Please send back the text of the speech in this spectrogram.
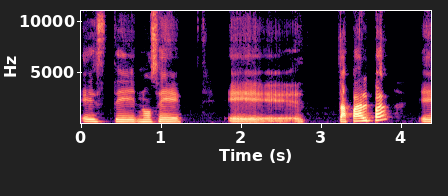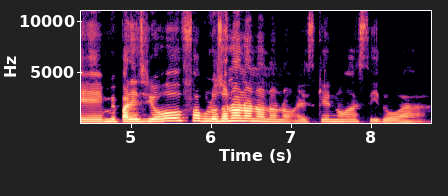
este, no sé, eh, Tapalpa, eh, me pareció fabuloso. No, no, no, no, no, es que no ha sido a...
